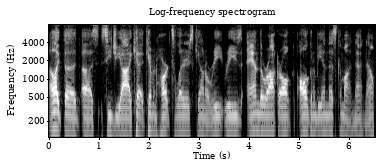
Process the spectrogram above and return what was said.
I like the uh, CGI. Ke- Kevin Hart's hilarious. Keanu Reeves and The Rock are all all going to be in this. Come on now, now.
